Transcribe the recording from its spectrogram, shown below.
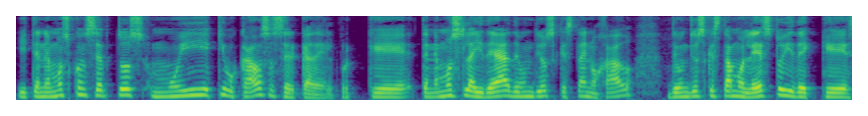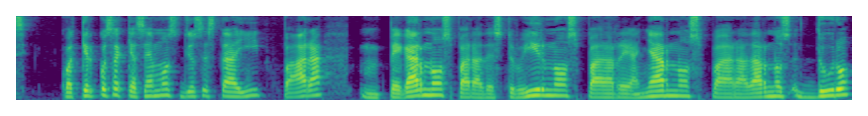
y tenemos conceptos muy equivocados acerca de él, porque tenemos la idea de un Dios que está enojado, de un Dios que está molesto y de que Cualquier cosa que hacemos, Dios está ahí para mm, pegarnos, para destruirnos, para regañarnos, para darnos duro,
